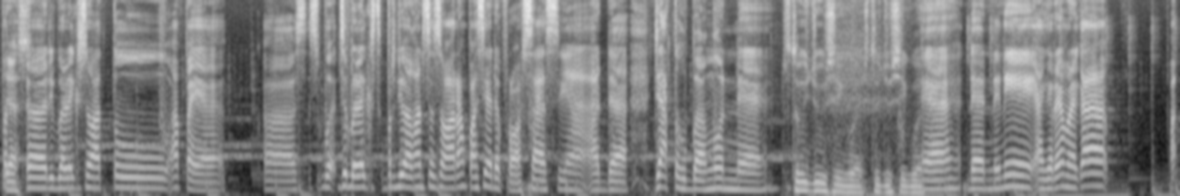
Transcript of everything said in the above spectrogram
Yes. eh, di balik suatu apa ya? Eh, se- sebalik perjuangan seseorang pasti ada prosesnya, ada jatuh bangunnya, Setuju sih gue, setuju sih gue. ya. Dan ini akhirnya mereka pa-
